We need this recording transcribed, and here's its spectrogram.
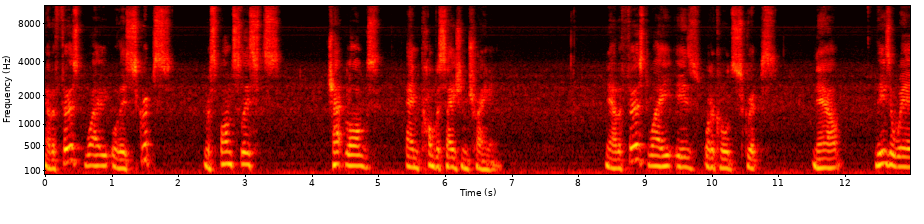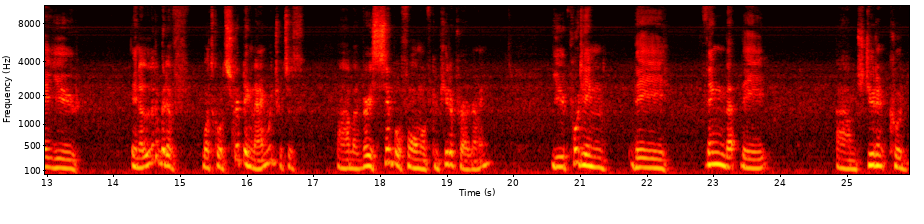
Now the first way, well there's scripts, response lists, chat logs, and conversation training. Now the first way is what are called scripts. Now these are where you, in a little bit of what's called scripting language, which is um, a very simple form of computer programming, you put in the thing that the um, student could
